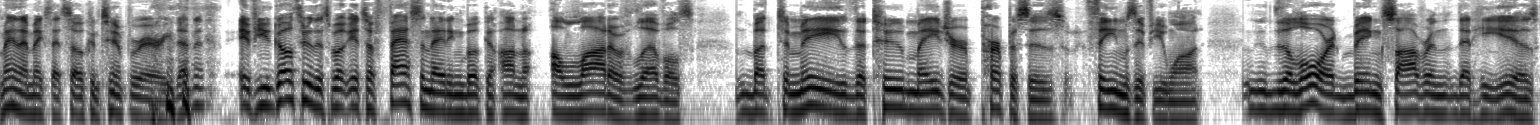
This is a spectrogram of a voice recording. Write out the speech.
Man, that makes that so contemporary, doesn't it? If you go through this book, it's a fascinating book on a lot of levels. But to me, the two major purposes, themes, if you want, the Lord, being sovereign that He is,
